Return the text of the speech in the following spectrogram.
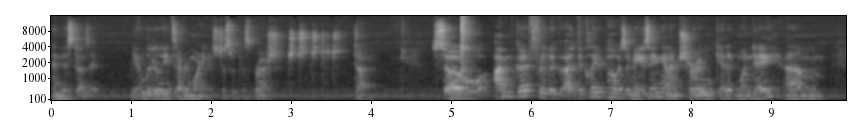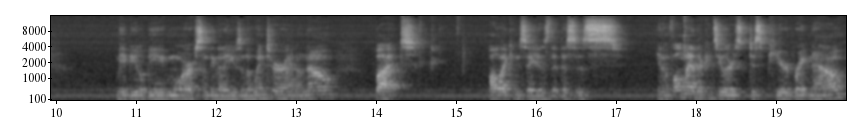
and this does it. Yeah, literally it's every morning, it's just with this brush, done. So I'm good for the, the Clé de Peau is amazing and I'm sure I will get it one day. Um, maybe it'll be more something that I use in the winter, I don't know. But all I can say is that this is, you know, if all my other concealers disappeared right now,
